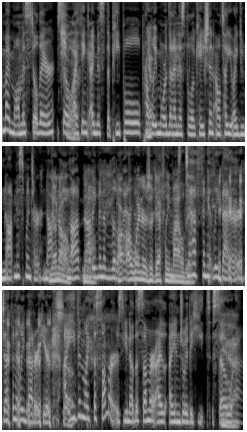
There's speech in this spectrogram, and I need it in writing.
My mom is still there, so Sure. I think I miss the people probably more than I miss the location. I'll tell you, I do not miss winter. Not No, at all. no, Not not even a little our bit. our no. winters are definitely milder. Definitely better. definitely better here. So- I even like the summers. You know, the summer I, I enjoy the heat. So Yeah. uh,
